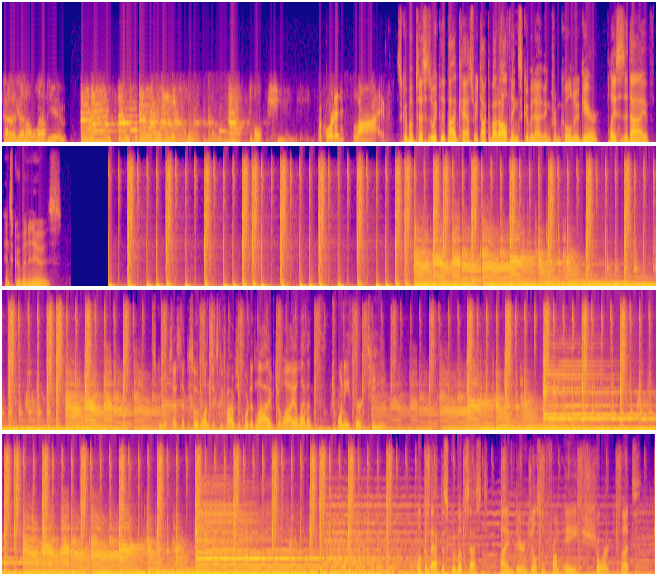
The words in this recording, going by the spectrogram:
Pella's gonna love you. Talk shoes. Recorded live. Scuba Obsessed Weekly Podcast. We talk about all things scuba diving, from cool new gear, places to dive, and scuba news. Episode 165 is recorded live July 11th, 2013. Welcome back to Scuba Obsessed. I'm Darren Gilson from a short but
